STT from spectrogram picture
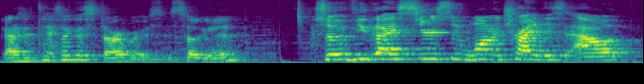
Guys, it tastes like a Starburst. It's so good. So if you guys seriously want to try this out,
